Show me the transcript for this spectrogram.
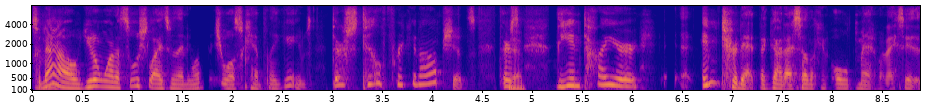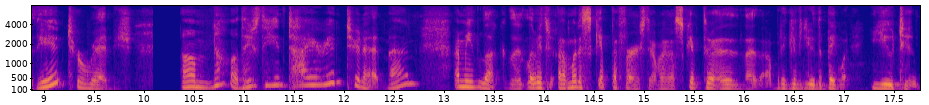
So mm-hmm. now you don't want to socialize with anyone, but you also can't play games. There's still freaking options. There's yeah. the entire uh, internet. God, I sound like an old man when I say that. The interwebs. Um, no, there's the entire internet, man. I mean, look, let me. I'm going to skip the first. I'm going to skip to. Uh, I'm going to give you the big one. YouTube.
